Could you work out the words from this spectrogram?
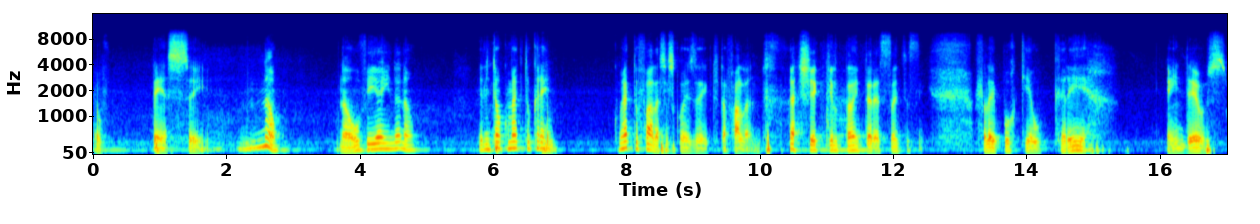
Eu pensei: Não, não o vi ainda não. Ele, então, como é que tu crê? Como é que tu fala essas coisas aí que tu tá falando? Achei aquilo tão interessante assim. Falei, porque o crer em Deus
